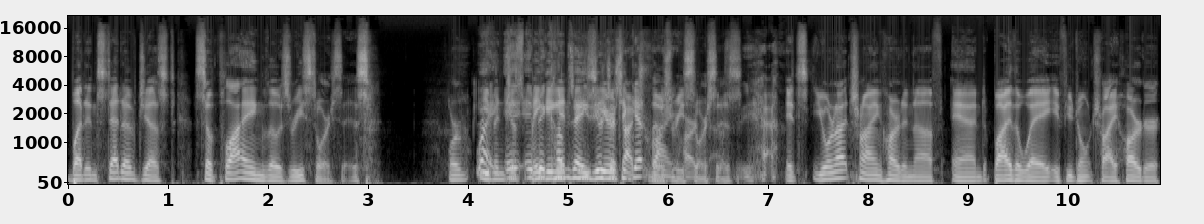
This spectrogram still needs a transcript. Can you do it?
but instead of just supplying those resources, or Right, even just it making it easier to get those resources. Yeah. it's you're not trying hard enough. And by the way, if you don't try harder,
